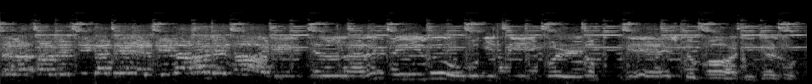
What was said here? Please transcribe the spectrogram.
ಕೆಲಸವೇ ಸಿಗದೆ ದಿನಾಲೆ ದಾಡಿ ಎಲ್ಲರ ಕೈಲೂ ಮುಗಿಸಿಕೊಳ್ಳು ಎಷ್ಟು ಬಾಡಿಗಳು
